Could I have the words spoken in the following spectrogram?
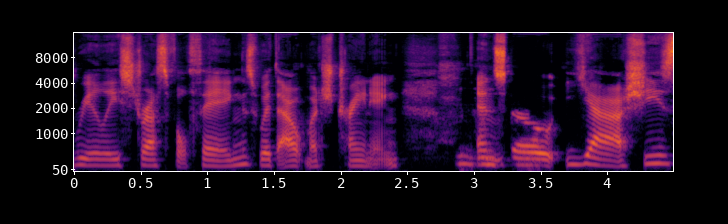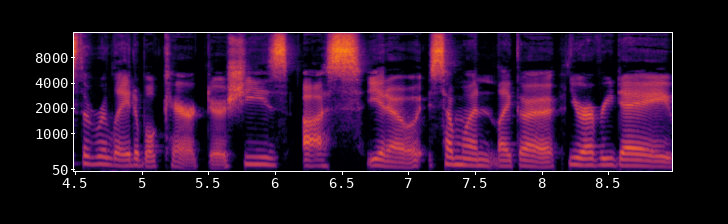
really stressful things without much training. Mm-hmm. And so, yeah, she's the relatable character. She's us, you know, someone like a your everyday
